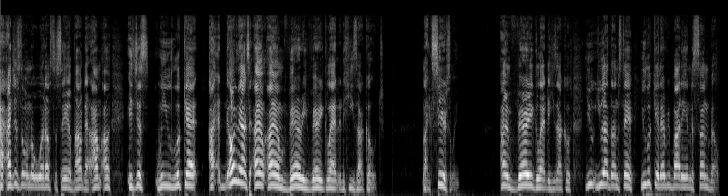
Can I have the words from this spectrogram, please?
I, I just don't know what else to say about that. I'm, I'm it's just when you look at I the only thing I say I am I am very, very glad that he's our coach. Like seriously. I'm very glad that he's our coach. You you have to understand, you look at everybody in the Sun Belt.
